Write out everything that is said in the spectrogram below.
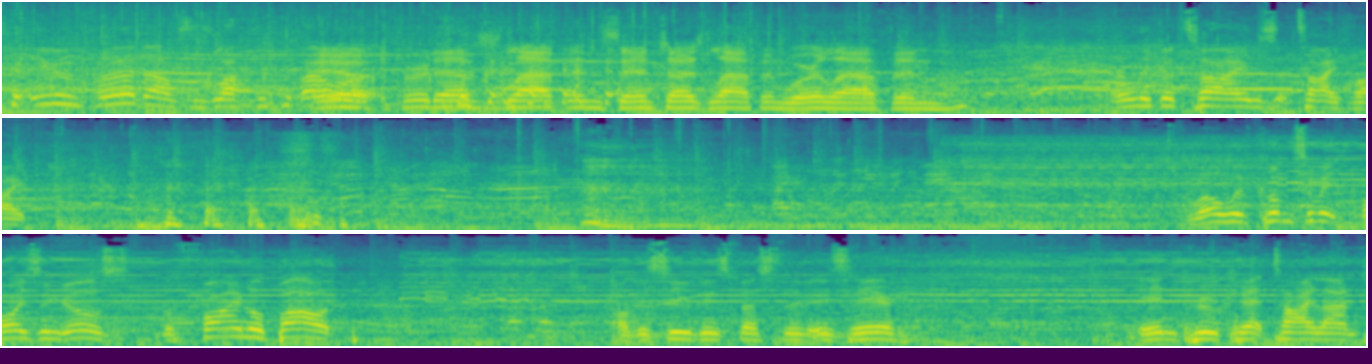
Even Firdavs is laughing Yeah. Firdavs is laughing, Saenchai's laughing, we're laughing. Only good times at Thai fight. well, we've come to it, boys and girls. The final bout of this evening's festival is here in Phuket, Thailand.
